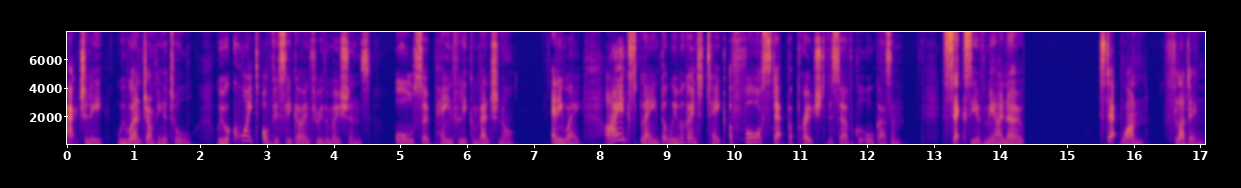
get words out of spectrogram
Actually, we weren't jumping at all. We were quite obviously going through the motions, all so painfully conventional. Anyway, I explained that we were going to take a four step approach to the cervical orgasm. Sexy of me, I know. Step 1 Flooding.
